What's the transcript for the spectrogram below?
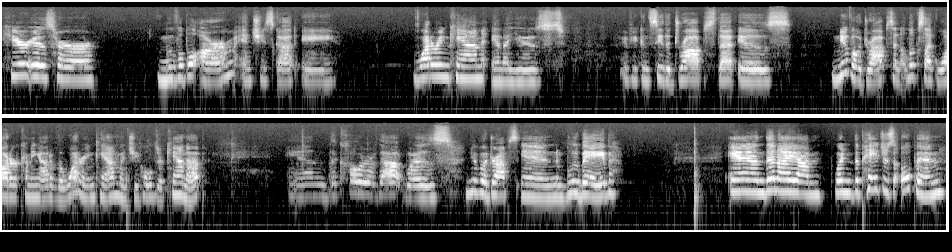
here is her movable arm and she's got a watering can and I used, if you can see the drops, that is Nuvo drops and it looks like water coming out of the watering can when she holds her can up. And the color of that was Nuvo Drops in Blue Babe. And then I, um, when the page is open,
